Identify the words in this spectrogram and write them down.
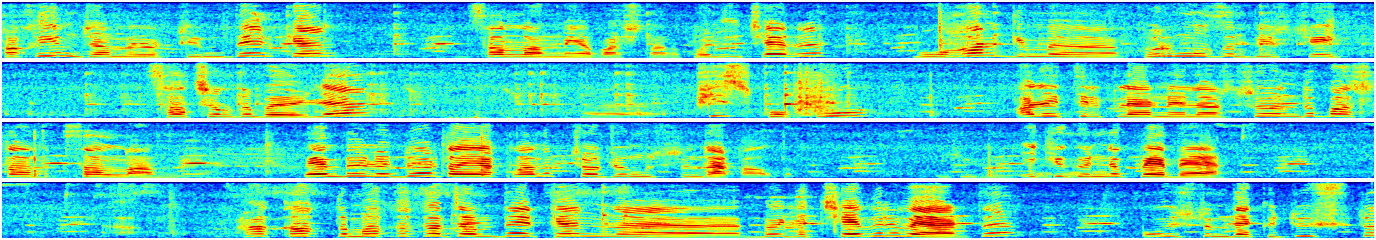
Kalkayım camı örteyim derken sallanmaya başladı. Böyle içeri buhar gibi kırmızı bir şey saçıldı böyle. Ee, pis koku. Elektrikler neler söndü başladık sallanmaya. Ben böyle dört ayaklanıp çocuğun üstünde kaldım. İki günlük bebeğim. Ha kalktım ha kalkacağım derken e, böyle çevir verdi. O üstümdeki düştü.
